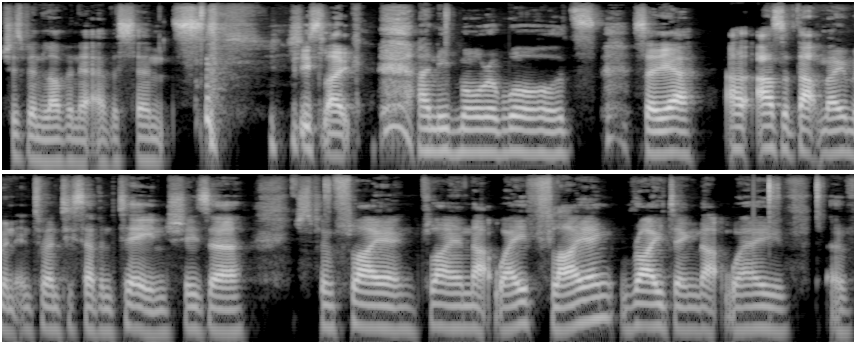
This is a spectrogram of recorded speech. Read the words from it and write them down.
she's been loving it ever since she's like, I need more awards. So yeah, as of that moment in 2017, she's uh she's been flying, flying that wave, flying, riding that wave of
